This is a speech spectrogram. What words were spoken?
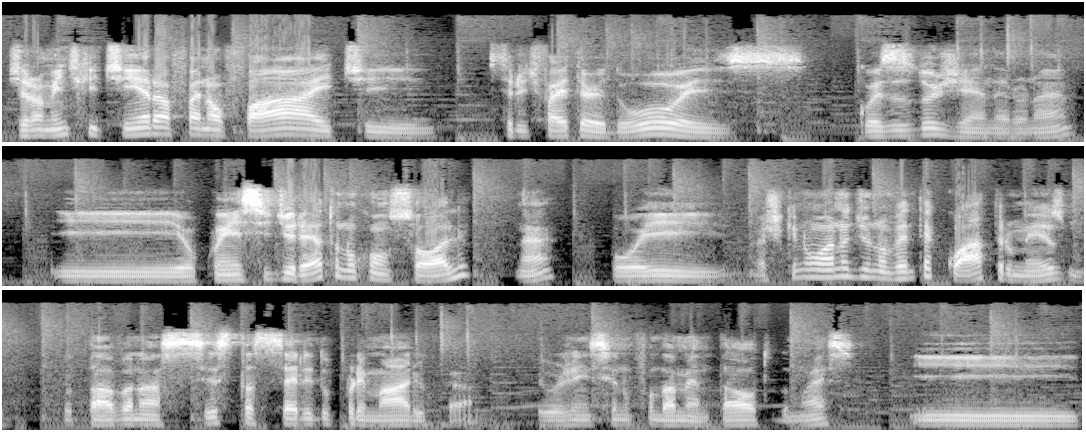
Geralmente que tinha era Final Fight, Street Fighter 2, coisas do gênero, né? E eu conheci direto no console, né? Foi, acho que no ano de 94 mesmo. Eu tava na sexta série do primário, cara. Eu hoje ensino fundamental tudo mais. E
